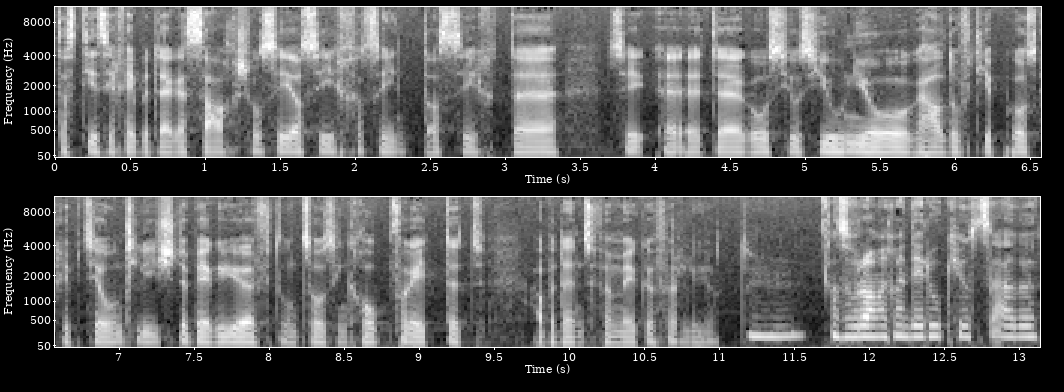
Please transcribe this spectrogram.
dass die sich eben dieser Sache schon sehr sicher sind, dass sich der, äh, der Rossius Junior halt auf die Proskriptionsliste beruft und so seinen Kopf rettet, aber dann das Vermögen verliert. Mhm. Also vor allem, wenn der Rukius selber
